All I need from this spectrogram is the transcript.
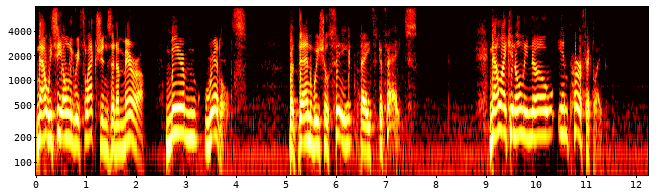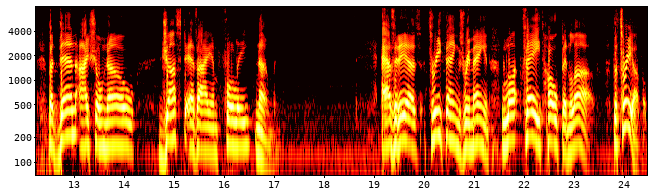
Now we see only reflections in a mirror, mere riddles. But then we shall see face to face. Now I can only know imperfectly. But then I shall know just as I am fully known. As it is, three things remain faith, hope, and love. The three of them.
